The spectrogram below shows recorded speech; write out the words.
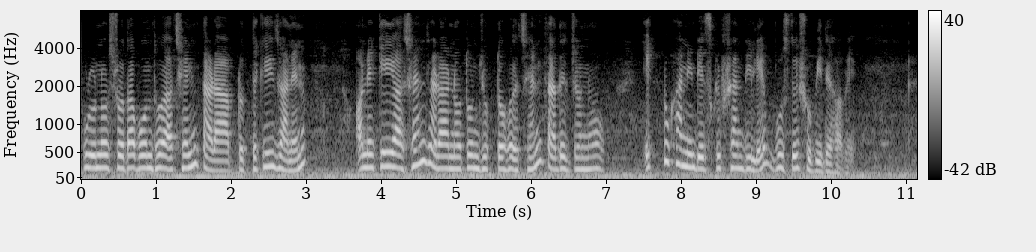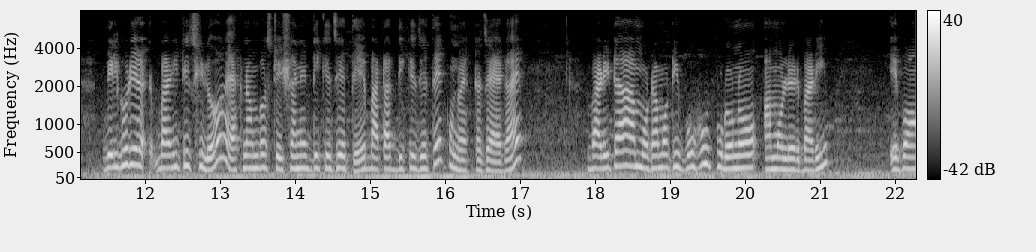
পুরনো শ্রোতা বন্ধু আছেন তারা প্রত্যেকেই জানেন। অনেকেই আছেন যারা নতুন যুক্ত হয়েছেন, তাদের জন্য একটুখানি ডেসক্রিপশান দিলে বুঝতে সুবিধে হবে। বেলঘরিয়া বাড়িটি ছিল এক নম্বর স্টেশনের দিকে যেতে, বাটার দিকে যেতে কোনো একটা জায়গায়। বাড়িটা মোটামুটি বহু পুরনো আমলের বাড়ি এবং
